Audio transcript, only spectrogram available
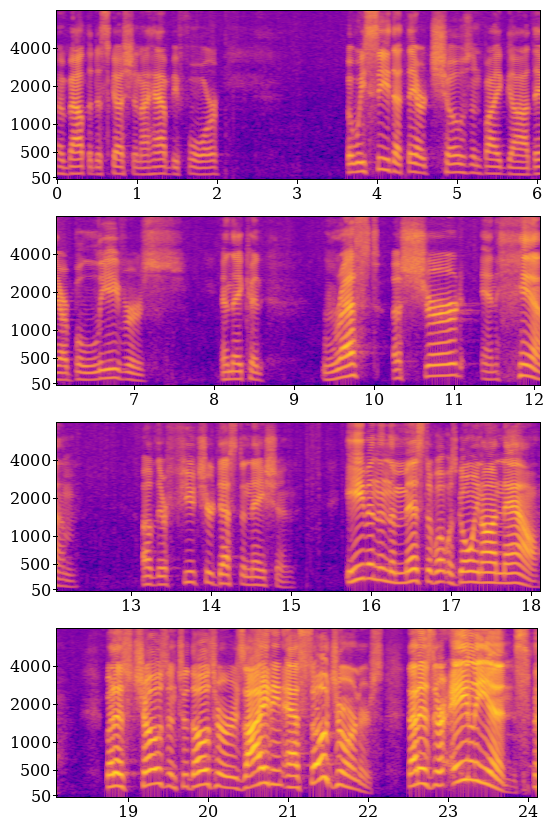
about the discussion I have before. But we see that they are chosen by God. They are believers. And they could rest assured in Him of their future destination, even in the midst of what was going on now. But is chosen to those who are residing as sojourners. That is, they're aliens.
